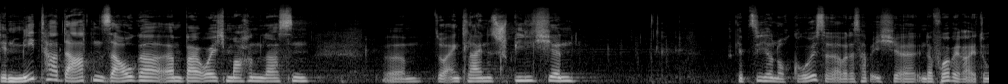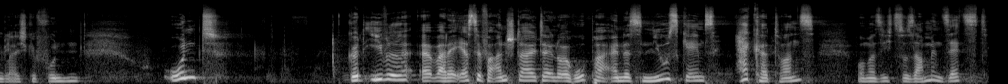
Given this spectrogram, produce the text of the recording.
den Metadatensauger ähm, bei euch machen lassen. Ähm, so ein kleines Spielchen. Es gibt sicher noch größere, aber das habe ich äh, in der Vorbereitung gleich gefunden. Und Good Evil äh, war der erste Veranstalter in Europa eines News Games Hackathons, wo man sich zusammensetzt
